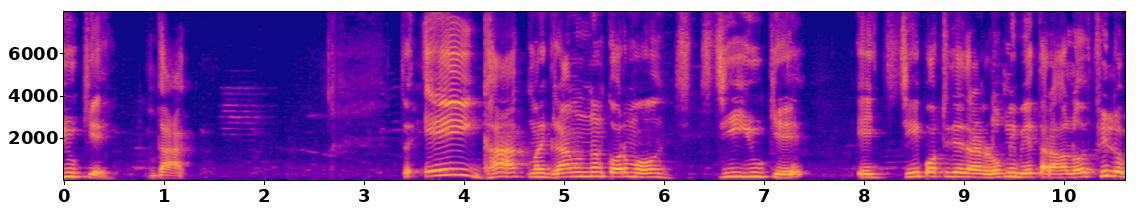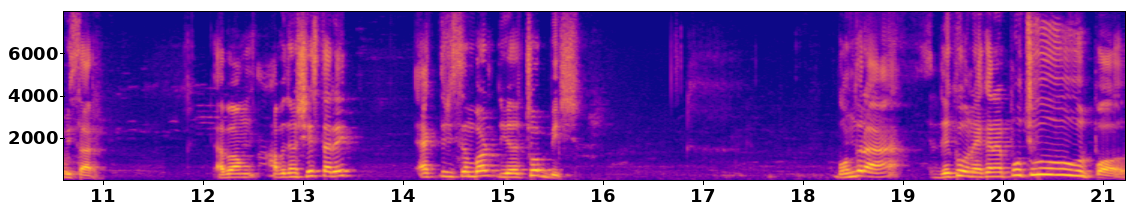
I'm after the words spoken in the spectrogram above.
ইউকে গাক। তো এই ঘাক মানে গ্রাম উন্নয়ন কর্ম জি ইউকে এই যে পদটিতে তারা লোক নেবে তারা হলো ফিল্ড অফিসার এবং আবেদনের শেষ তারিখ একত্রিশ ডিসেম্বর দুই হাজার চব্বিশ। বন্ধুরা, দেখুন, এখানে প্রচুর পদ।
